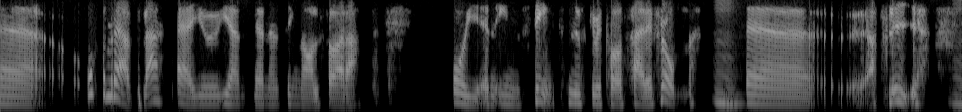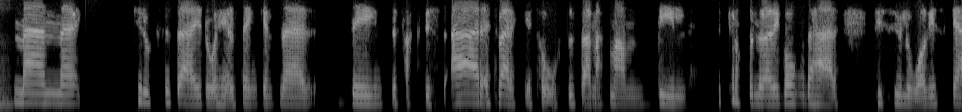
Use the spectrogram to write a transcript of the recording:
Eh, och som rädsla är ju egentligen en signal för att oj, en instinkt, nu ska vi ta oss härifrån. Mm. Eh, att fly. Mm. Men eh, kruxet är ju då helt enkelt när det inte faktiskt är ett verkligt hot utan att man vill, kroppen drar igång det här fysiologiska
